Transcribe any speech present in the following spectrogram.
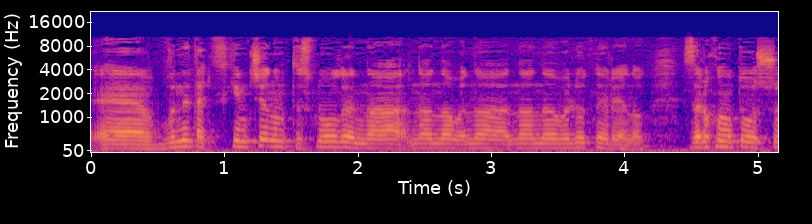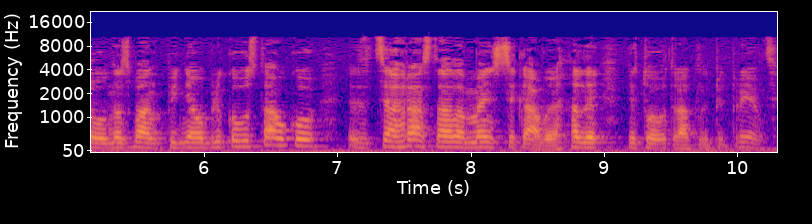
е, вони так таким чином тиснули на, на, на, на, на, на валютний ринок. За рахунок того, що Нацбанк підняв облікову ставку, ця гра стала менш цікавою, але від того втратили підприємці.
